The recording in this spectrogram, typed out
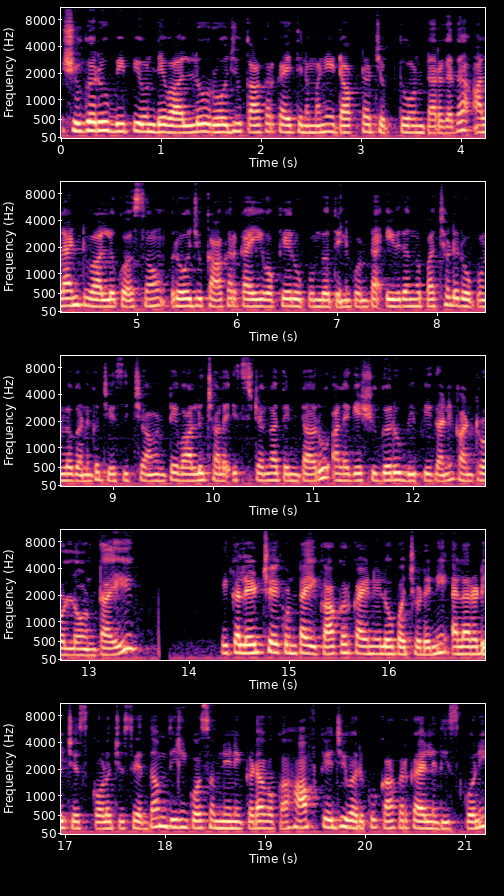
షుగరు బీపీ ఉండే వాళ్ళు రోజు కాకరకాయ తినమని డాక్టర్ చెప్తూ ఉంటారు కదా. అలాంటి వాళ్ళ కోసం రోజు కాకరకాయ ఒకే రూపంలో తినకుండా ఈ విధంగా పచ్చడి రూపంలో కనుక చేసి ఇచ్చామంటే వాళ్ళు చాలా ఇష్టంగా తింటారు. అలాగే షుగరు బీపీ కానీ కంట్రోల్లో ఉంటాయి. ఇక లేట్ చేయకుండా ఈ కాకరకాయ నిలువ పచ్చడిని ఎలా రెడీ చేసుకోవాలో చూసేద్దాం. దీనికోసం నేను ఇక్కడ ఒక హాఫ్ కేజీ వరకు కాకరకాయలని తీసుకొని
